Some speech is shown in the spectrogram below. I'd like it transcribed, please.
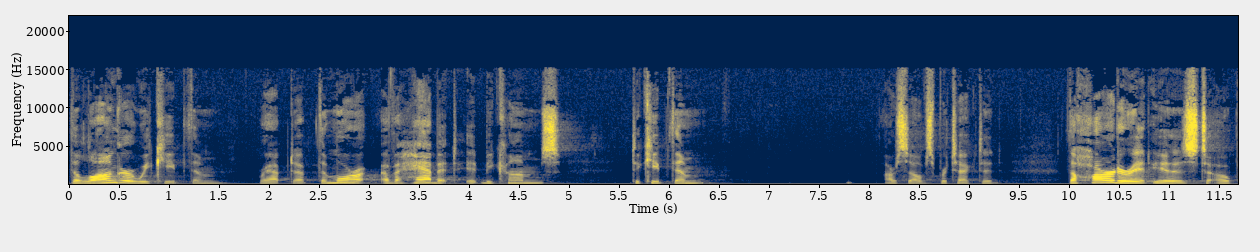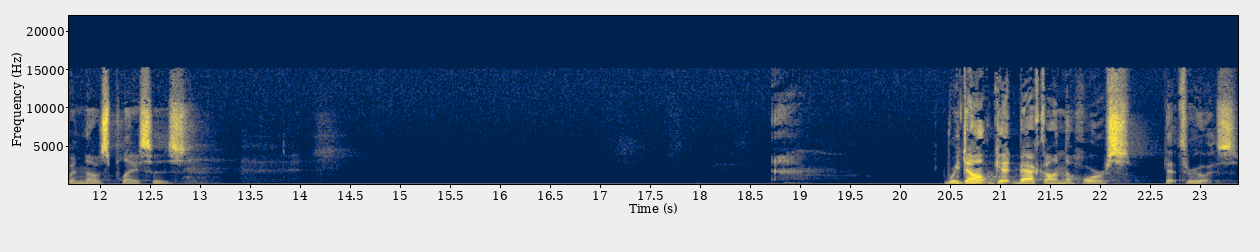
the longer we keep them wrapped up, the more of a habit it becomes to keep them ourselves protected, the harder it is to open those places. We don't get back on the horse that threw us.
